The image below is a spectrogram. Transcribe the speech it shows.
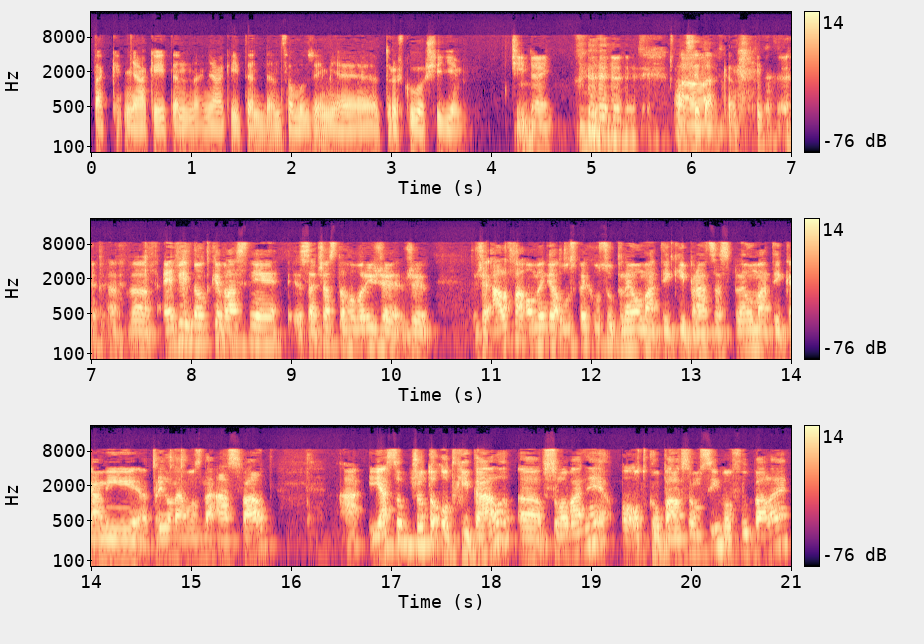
tak nějaký ten, nějaký ten den samozřejmě trošku ošidím. Čídej. Asi a, tak. V, v F1 vlastne sa často hovorí, že, že, že alfa omega úspechu sú pneumatiky, práca s pneumatikami, prilnavosť na asfalt. A ja som čo to odchytal uh, v Slovane, odkopal som si vo futbale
